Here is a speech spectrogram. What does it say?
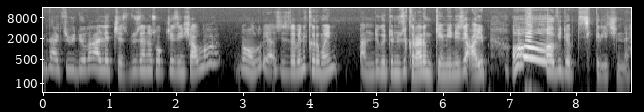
Bir dahaki videoda halledeceğiz. Düzene sokacağız inşallah. Ne olur ya siz de beni kırmayın. Ben de götünüzü kırarım kemiğinizi ayıp. Aa video siktir içinde.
